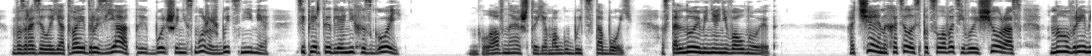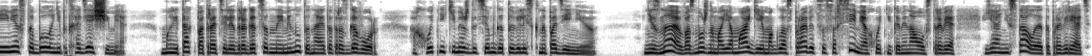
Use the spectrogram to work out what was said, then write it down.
— возразила я, — твои друзья, ты больше не сможешь быть с ними. Теперь ты для них изгой. Главное, что я могу быть с тобой. Остальное меня не волнует. Отчаянно хотелось поцеловать его еще раз, но время и место было неподходящими. Мы и так потратили драгоценные минуты на этот разговор. Охотники, между тем, готовились к нападению. Не знаю, возможно, моя магия могла справиться со всеми охотниками на острове. Я не стала это проверять.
